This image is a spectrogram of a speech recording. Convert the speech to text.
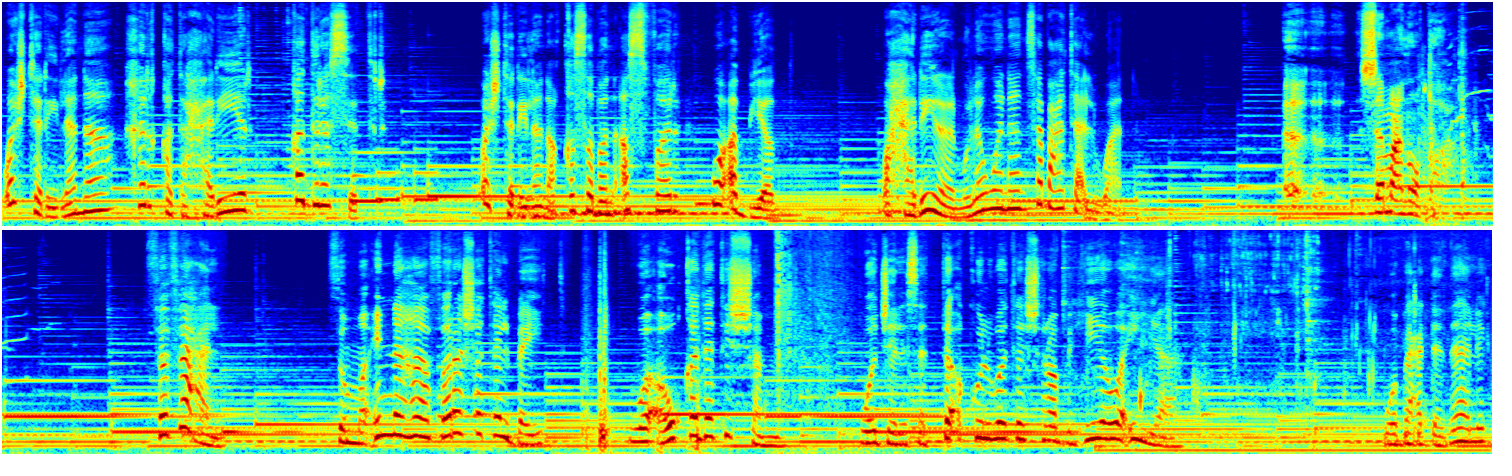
واشتري لنا خرقة حرير قدر الستر واشتري لنا قصبا أصفر وأبيض وحريرا ملونا سبعة ألوان. أه سمعا وطاعة. ففعل. ثم إنها فرشت البيت وأوقدت الشمع وجلست تأكل وتشرب هي وإياه وبعد ذلك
